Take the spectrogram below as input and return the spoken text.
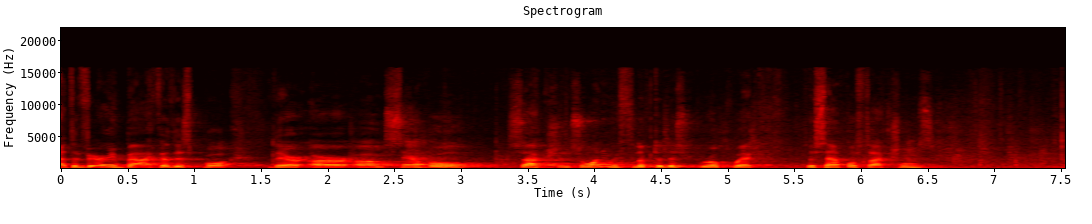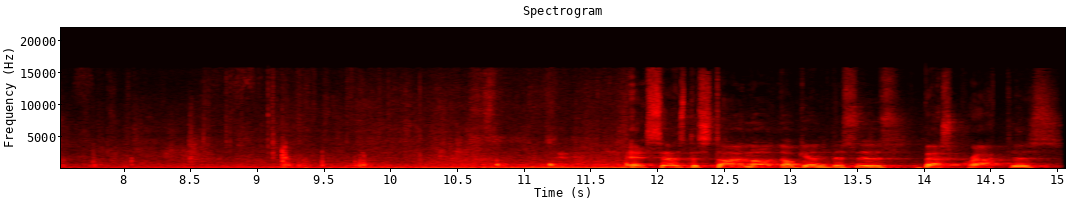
At the very back of this book, there are um, sample sections. So why don't we flip to this real quick, the sample sections. And it says the style. Now, now, again, this is best practice.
